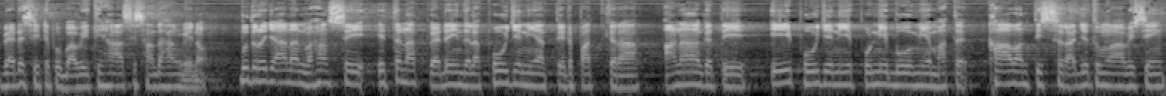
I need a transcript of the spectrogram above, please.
වැඩ සිටපු බව ඉතිහාසි සඳහන් වෙනවා. බුදුරජාණන් වහන්සේ එතනත් වැඩඉඳල පූජනීයත්වයට පත් කරා අනාගතයේ ඒ පූජනීය පුුණ්‍යභූමිය මත කාවන්තිස්ස රජතුමා විසින්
